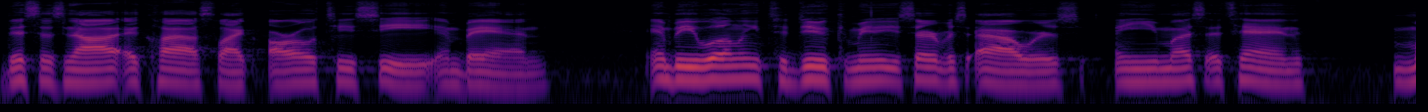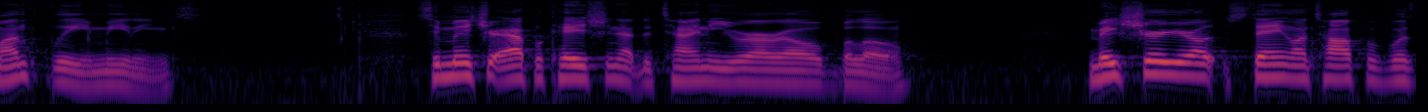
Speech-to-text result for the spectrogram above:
This is not a class like ROTC and band, and be willing to do community service hours, and you must attend monthly meetings. Submit your application at the tiny URL below. Make sure you're staying on top of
